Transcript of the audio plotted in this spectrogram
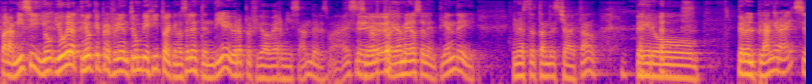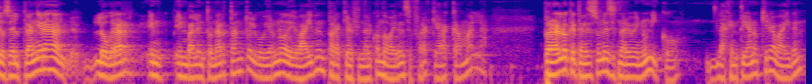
para mí sí, yo, yo, hubiera tenido que preferir entre un viejito al que no se le entendía y hubiera preferido a Bernie Sanders. Ese señor todavía medio se le entiende y, y no está tan deschavetado. Pero, pero el plan era ese. O sea, el plan era lograr envalentonar tanto el gobierno de Biden para que al final, cuando Biden se fuera, quedara Kamala. Pero ahora lo que tenés es un escenario bien único la gente ya no quiere a Biden,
